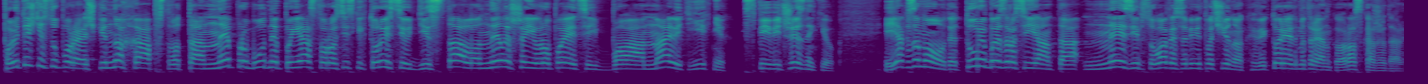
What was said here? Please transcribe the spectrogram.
Політичні суперечки, нахабство та непробудне пияцтво російських туристів дістало не лише європейців, ба навіть їхніх співвітчизників. Як замовити тури без росіян та не зіпсувати собі відпочинок? Вікторія Дмитренко розкаже далі.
